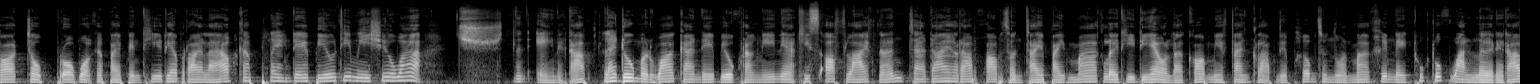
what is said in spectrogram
ก็จบโปรโมทกันไปเป็นที่เรียบร้อยแล้ว กับเพลงเดบิวต์ที่มีชื่อว่า นั่นเองนะครับ และดูเหมือนว่าการเดบิวต์ครั้งนี้เนี่ย Kiss of Life นั้นจะได้รับความสนใจไปมากเลยทีเดียว แล้วก็มีแฟนคลับเนี่ยเพิ่มจำนวนมากขึ้นในทุกๆวันเลยนะครับ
